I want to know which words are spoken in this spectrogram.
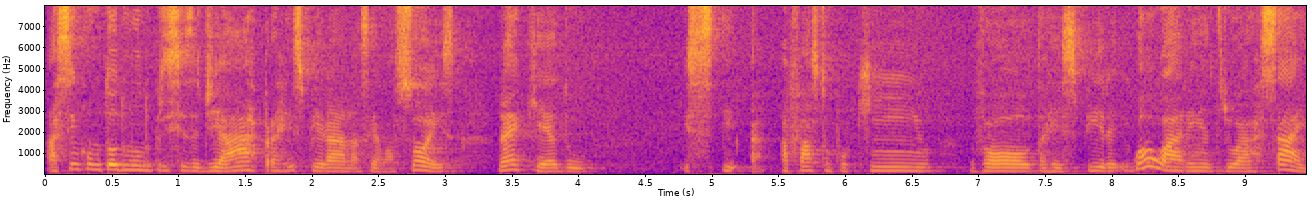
Assim como todo mundo precisa de ar para respirar nas relações, né, que é do afasta um pouquinho, volta, respira, igual o ar entra e o ar sai,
